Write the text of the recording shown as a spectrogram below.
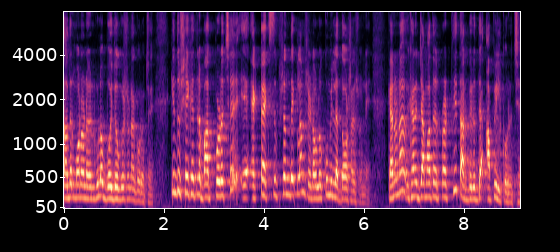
তাদের তাদের মনোনয়নগুলো বৈধ ঘোষণা করেছে। কিন্তু সেক্ষেত্রে বাদ পড়েছে একটা এক্সেপশন দেখলাম, সেটা হলো কুমিল্লা দশ আসনে। কেননা, এখানে জামাতের প্রার্থী তার বিরুদ্ধে আপিল করেছে।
